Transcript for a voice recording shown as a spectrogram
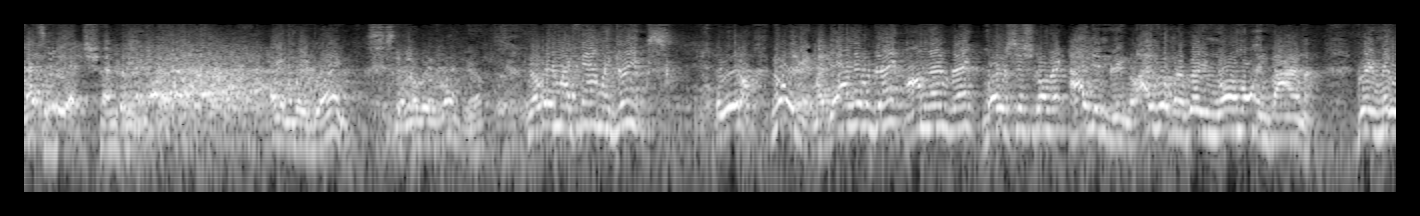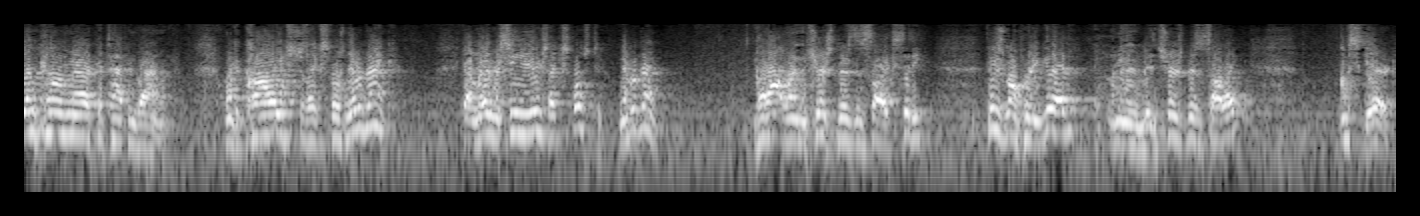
That's a bitch. I mean, I got nobody to blame. Got nobody to blame, you know. Nobody in my family drinks. They don't. Nobody drank. My dad never drank. Mom never drank. Brothers, sisters don't drink. I didn't drink. I grew up in a very normal environment. Very middle-income America type environment. Went to college just like supposed to. Never drank. Got married my senior year just like supposed to. Never drank. Got out, went in the insurance business in Salt Lake City. Things going pretty good. I'm in the insurance business in Salt Lake. I'm scared.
